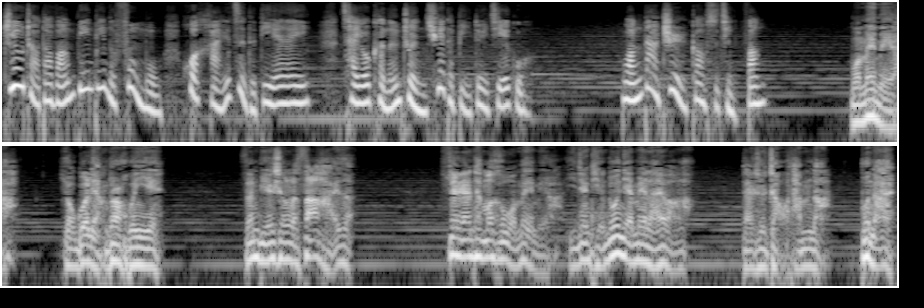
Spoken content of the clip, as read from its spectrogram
只有找到王冰冰的父母或孩子的 DNA，才有可能准确的比对结果。王大志告诉警方：“我妹妹啊，有过两段婚姻，分别生了仨孩子。虽然他们和我妹妹啊已经挺多年没来往了，但是找他们呢不难。”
